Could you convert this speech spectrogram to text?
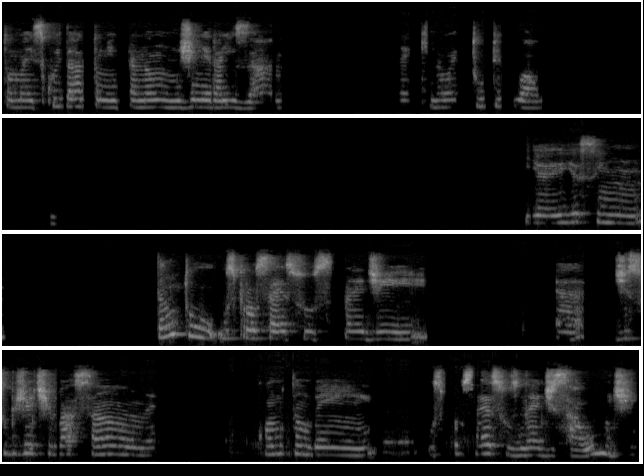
tomar esse cuidado também para não generalizar, né, que não é tudo igual. E aí, assim, tanto os processos né, de, de subjetivação, né, como também os processos né, de saúde,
